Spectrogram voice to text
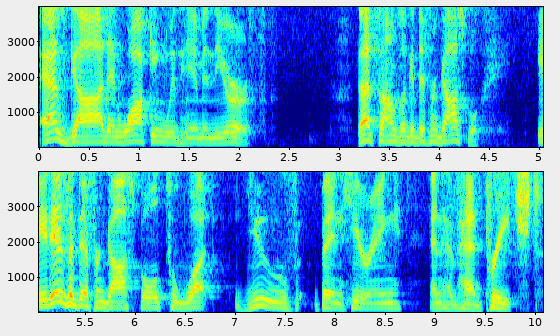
as God and walking with him in the earth. That sounds like a different gospel. It is a different gospel to what you've been hearing and have had preached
